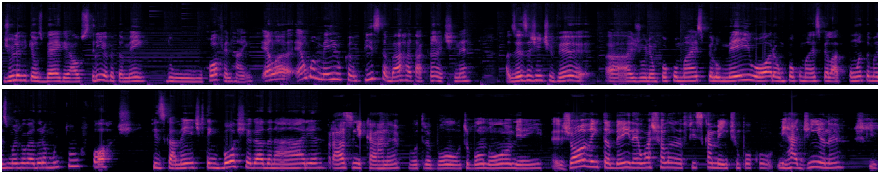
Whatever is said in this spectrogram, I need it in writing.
Julia Rickelsberger, austríaca também, do Hoffenheim. Ela é uma meio-campista barra atacante, né? Às vezes a gente vê a Júlia um pouco mais pelo meio, ora um pouco mais pela ponta, mas uma jogadora muito forte fisicamente, que tem boa chegada na área. Prasnikar, né? Outra boa, outro bom nome aí. É jovem também, né? Eu acho ela fisicamente um pouco mirradinha, né? Acho que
